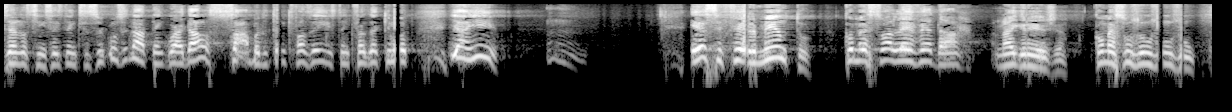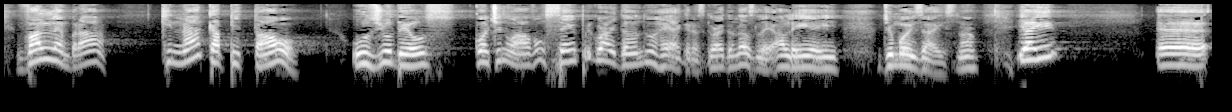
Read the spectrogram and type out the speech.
dizendo assim: vocês têm que se circuncidar, tem que guardar sábado, tem que fazer isso, tem que fazer aquilo outro. E aí, esse fermento começou a levedar na igreja. Começou zum, zum, zum. Vale lembrar que na capital, os judeus continuavam sempre guardando regras, guardando as leis, a lei aí de Moisés. Né? E aí, é,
